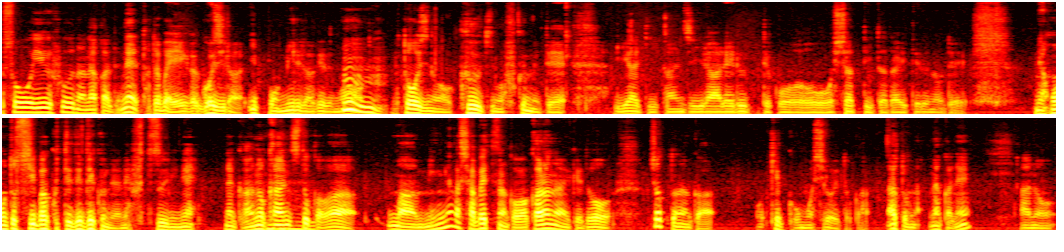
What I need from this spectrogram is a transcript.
そういう風な中でね、例えば映画ゴジラ一本見るだけでも、うんうん当時の空気も含めてリアリティ感じられるってこうおっしゃっていただいてるので、ね、ほんと水爆って出てくんだよね、普通にね。なんかあの感じとかは、まあみんなが喋ってたのかわからないけど、ちょっとなんか結構面白いとか。あとな、なんかね、あの、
